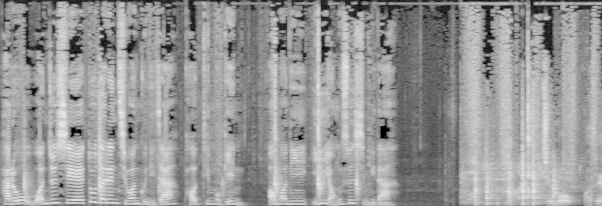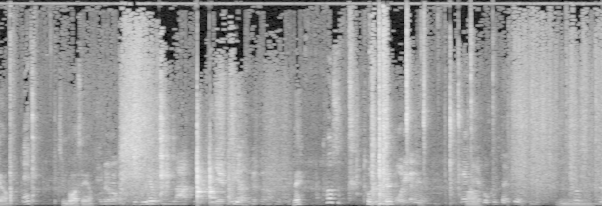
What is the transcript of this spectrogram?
바로 원준 씨의 또 다른 지원군이자 버팀목인 어머니 이영순 씨입니다. 지금 뭐 하세요? 네? 지금 뭐 하세요? 네? 토스트 토스트? 애들 먹을 때지 토스트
